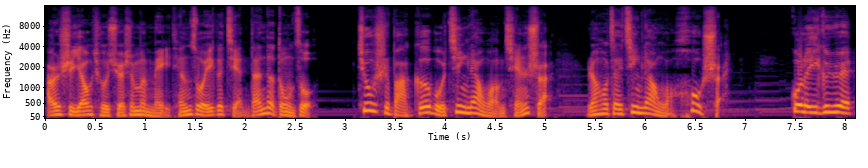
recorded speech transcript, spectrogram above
而是要求学生们每天做一个简单的动作，就是把胳膊尽量往前甩，然后再尽量往后甩。过了一个月，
